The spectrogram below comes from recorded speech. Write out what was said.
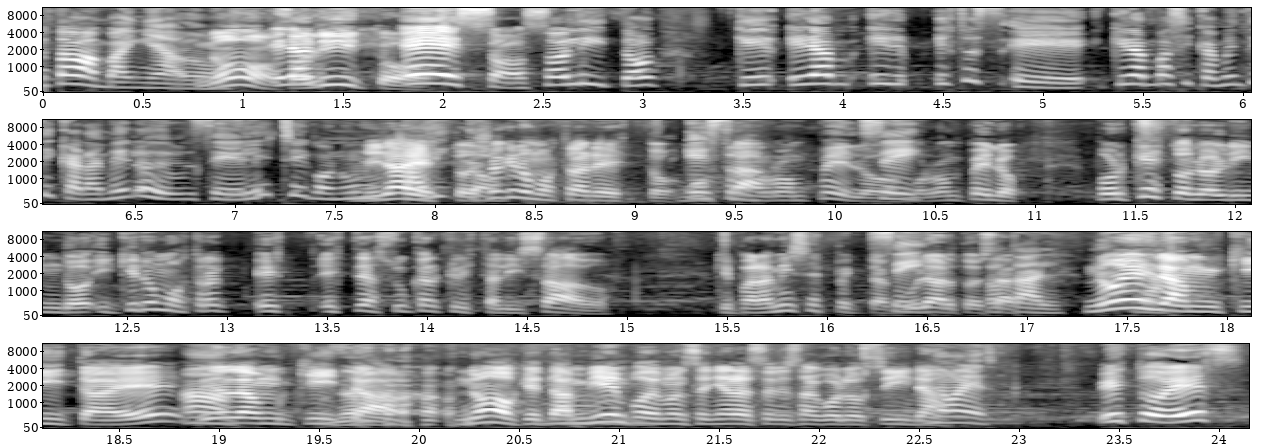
estaban bañados. No, solitos. Eso, solitos, que eran, er- esto es, eh, que eran básicamente caramelos de dulce de leche con un Mirá palito. esto, yo quiero mostrar esto. Mostrá, Eso. rompelo, Sí. rompelo. Porque esto es lo lindo y quiero mostrar est- este azúcar cristalizado. Que para mí es espectacular. Sí, toda esa- total. No es No. la mquita, ¿eh? Ah. Es la mquita. No. que también podemos enseñar a hacer esa golosina. No es. Esto es.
